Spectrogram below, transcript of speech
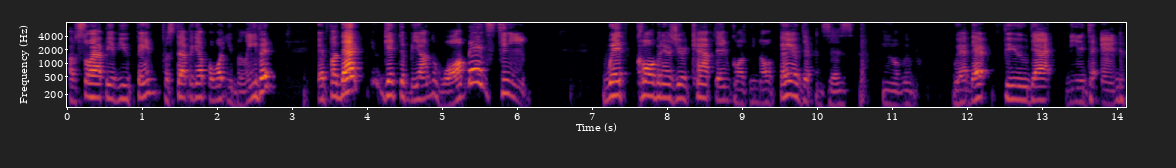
I'm so happy of you, Finn, for stepping up for what you believe in. And for that, you get to be on the Raw men's team with Corbin as your captain. Of course, we know their differences. You know, we, we had that feud that needed to end.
